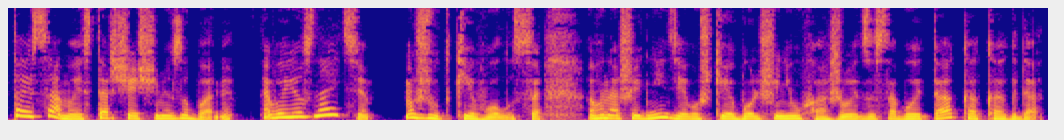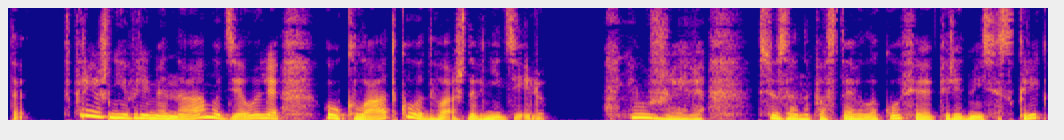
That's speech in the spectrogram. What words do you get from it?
той самой с торчащими зубами. Вы ее знаете?» Жуткие волосы. В наши дни девушки больше не ухаживают за собой так, как когда-то. В прежние времена мы делали укладку дважды в неделю. Неужели? Сюзанна поставила кофе перед миссис Крик,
